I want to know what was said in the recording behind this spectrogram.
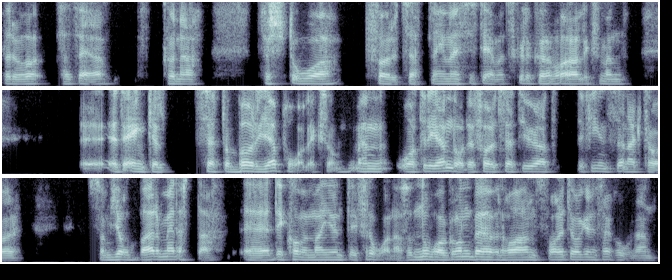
för att, så att säga, kunna förstå förutsättningarna i systemet skulle kunna vara liksom en, eh, ett enkelt sätt att börja på. Liksom. Men återigen då, det förutsätter ju att det finns en aktör som jobbar med detta. Eh, det kommer man ju inte ifrån. Alltså någon behöver ha ansvaret i organisationen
